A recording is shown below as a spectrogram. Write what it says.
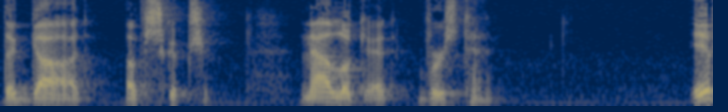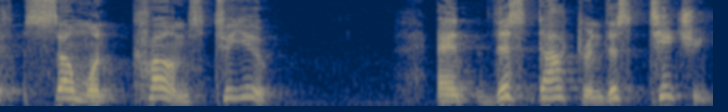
the God of Scripture. Now look at verse 10. If someone comes to you, and this doctrine, this teaching,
